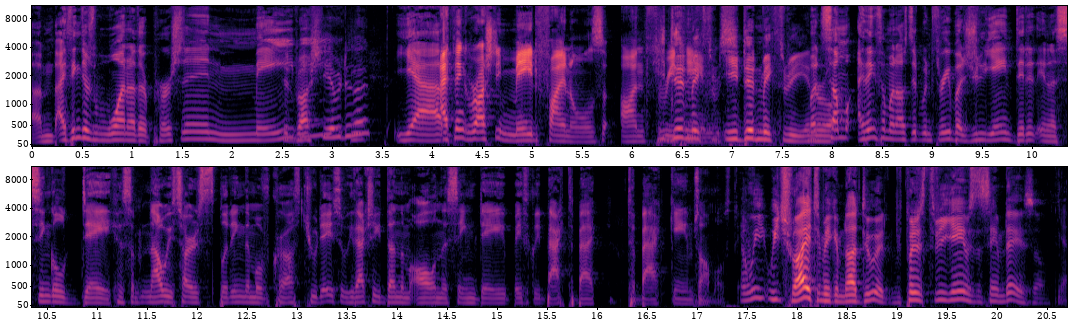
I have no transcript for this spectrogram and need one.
Um, I think there's one other person. Maybe Did Rushdie ever do that? Yeah, I think Rushdie made finals on three He three did teams. make th- he did make three in a But row. some, I think someone else did win three, but Julien did it in a single day because now we've started splitting them over across two days. So he's actually done them all in the same day, basically back to back to back games almost. and we, we tried to make him not do it. We put his three games the same day. So Yeah.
